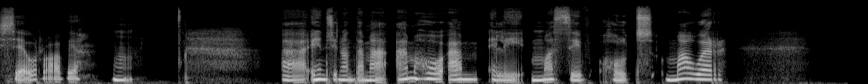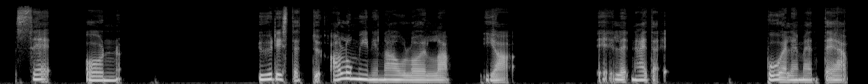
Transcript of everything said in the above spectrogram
seuraavia. Mm. Ää, ensin on tämä MHM, eli Massive Holz Mauer. Se on yhdistetty alumiininauloilla ja näitä puuelementtejä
